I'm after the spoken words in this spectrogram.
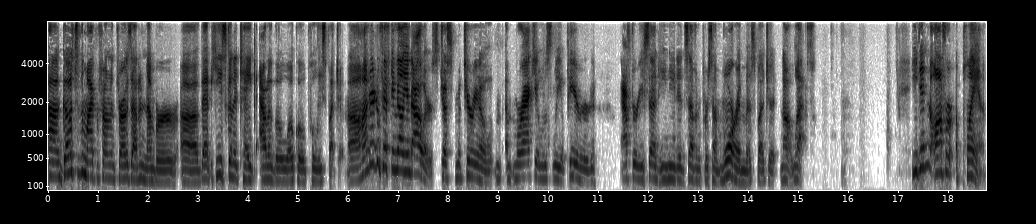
uh, goes to the microphone and throws out a number uh, that he's going to take out of the local police budget. $150 million just material miraculously appeared after he said he needed 7% more in this budget, not less. He didn't offer a plan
